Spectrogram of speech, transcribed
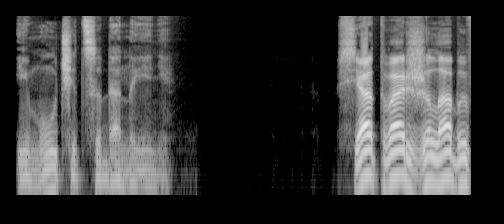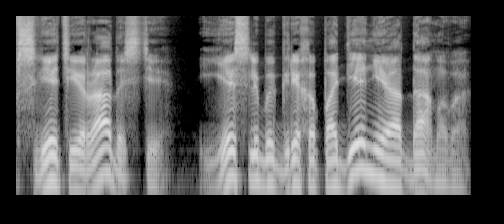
и мучится до ныне. Вся тварь жила бы в свете и радости, если бы грехопадение Адамова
